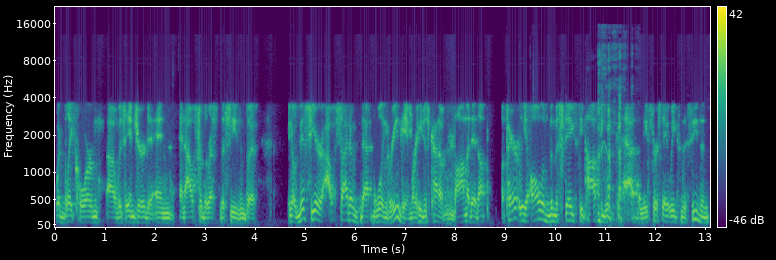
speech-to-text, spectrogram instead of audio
when Blake Corum uh, was injured and and out for the rest of the season. But you know, this year, outside of that Bowling Green game where he just kind of vomited up apparently all of the mistakes he possibly could have in these first eight weeks of the season,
